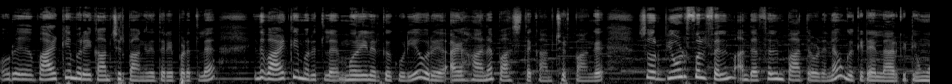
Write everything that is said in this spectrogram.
ஒரு வாழ்க்கை முறையை காமிச்சிருப்பாங்க இந்த திரைப்படத்தில். இந்த வாழ்க்கை முறையில் முறையில் இருக்கக்கூடிய ஒரு அழகான பாசத்தை காமிச்சிருப்பாங்க. ஸோ ஒரு பியூட்டிஃபுல் ஃபில்ம் அந்த ஃபிலிம் பார்த்த உடனே உங்ககிட்ட எல்லாருக்கிட்டையும்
